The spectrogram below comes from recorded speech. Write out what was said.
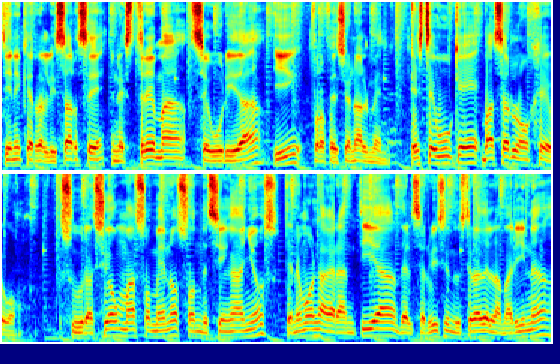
tiene que realizarse en extrema seguridad y profesionalmente. Este buque va ser longevo. Su duración más o menos son de 100 años. Tenemos la garantía del Servicio Industrial de la Marina,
